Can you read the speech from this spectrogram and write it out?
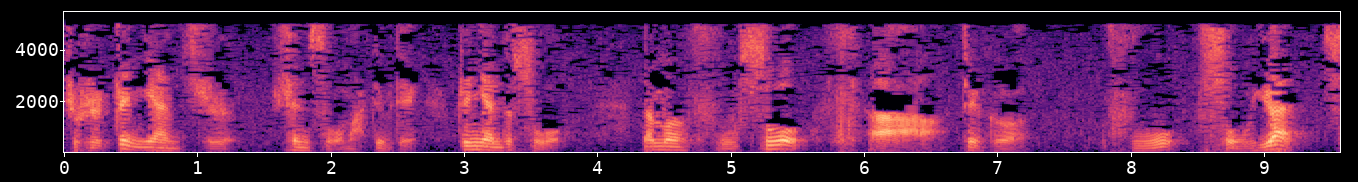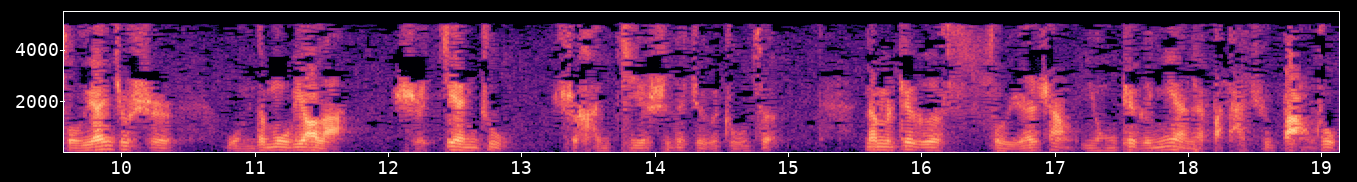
就是正念之身所嘛，对不对？真念的所，那么辅所啊，这个辅所愿，所愿就是我们的目标了，是建筑。是很结实的这个竹子，那么这个所缘上用这个念来把它去绑住，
